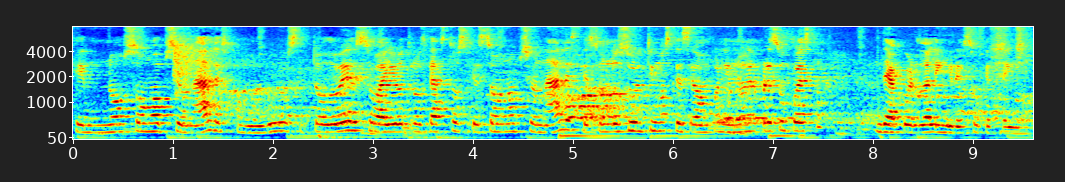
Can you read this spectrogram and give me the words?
que no son opcionales como luz y todo eso, hay otros gastos que son opcionales, que son los últimos que se van poniendo en el presupuesto de acuerdo al ingreso que tengo.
